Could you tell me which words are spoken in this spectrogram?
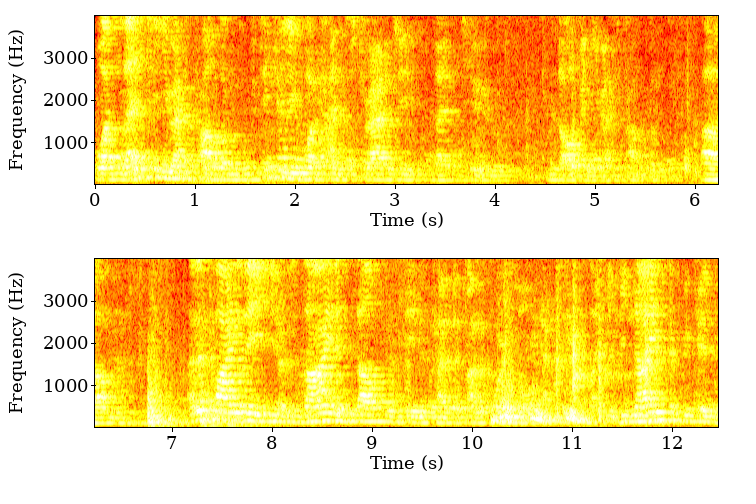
what led to UX problems, and particularly what kind of strategies led to resolving UX problems. Um, and then finally, you know, design itself was seen as kind of an unaffordable activity. Like, it'd be nice if we could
